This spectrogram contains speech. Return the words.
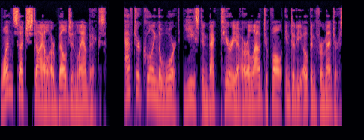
One such style are Belgian lambics. After cooling the wort, yeast and bacteria are allowed to fall into the open fermenters.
